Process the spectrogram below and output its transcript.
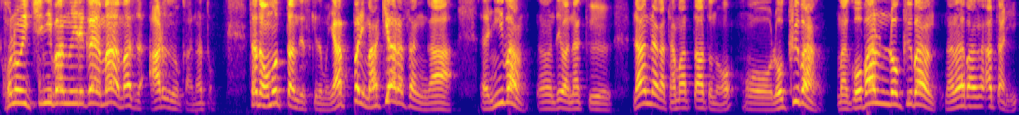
この1、2番の入れ替えはまあまずあるのかなと。ただ思ったんですけども、やっぱり牧原さんが2番ではなく、ランナーが溜まった後の6番、まあ5番、6番、7番あたり、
